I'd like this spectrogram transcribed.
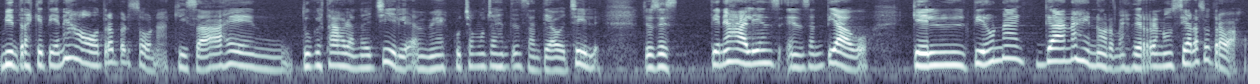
Mientras que tienes a otra persona, quizás en tú que estás hablando de Chile, a mí me escucha mucha gente en Santiago de Chile. Entonces, tienes a alguien en Santiago que él tiene unas ganas enormes de renunciar a su trabajo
